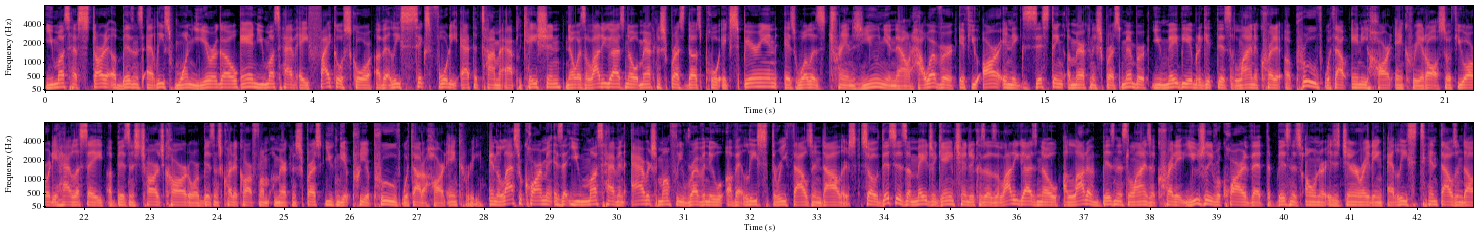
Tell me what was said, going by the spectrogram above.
you must have started a business at least one year ago, and you must have a FICO score of at least 640 at the time of application. Now, as a lot of you guys know, American Express does pull Experian as well as TransUnion now However, if you are an existing American Express member, you may be able to get this line of credit approved without any hard inquiry at all. So if you already have, let's say, a business charge card or a business credit card from American Express, you can get pre-approved without a hard inquiry. And the last requirement is that you must have an average monthly revenue of at least $3,000. So this is a major game changer because as a lot of you guys know, a lot of business lines of credit usually require that the business owner is generating at least $10,000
